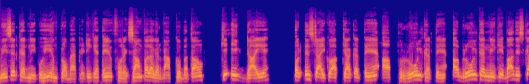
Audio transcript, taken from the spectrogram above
मेजर करने को ही हम प्रोबेबिलिटी कहते हैं। फॉर एग्ज़ाम्पल अगर मैं आपको बताऊँ कि एक डाई है और इस डाई को आप क्या करते हैं? आप रोल करते हैं। अब रोल करने के बाद इसका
